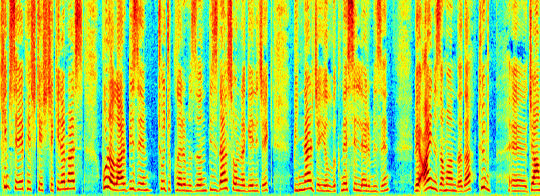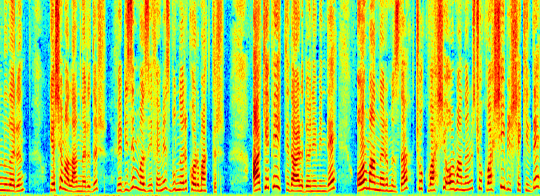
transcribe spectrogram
Kimseye peşkeş çekilemez. Buralar bizim çocuklarımızın, bizden sonra gelecek binlerce yıllık nesillerimizin ve aynı zamanda da tüm e, canlıların yaşam alanlarıdır ve bizim vazifemiz bunları korumaktır. AKP iktidarı döneminde ormanlarımızda çok vahşi ormanlarımız çok vahşi bir şekilde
